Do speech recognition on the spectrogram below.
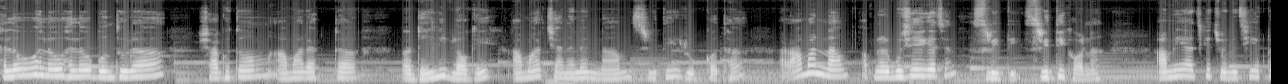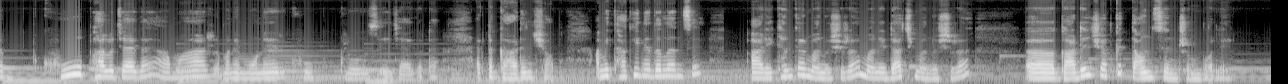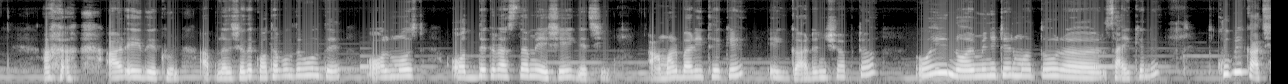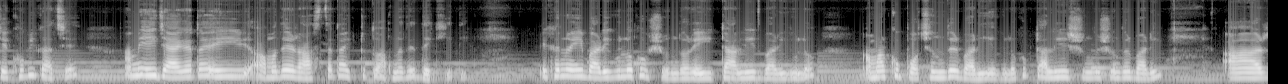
Hello hello hello বন্ধুরা। স্বাগতম আমার একটা ডেইলি ব্লগে আমার চ্যানেলের নাম স্মৃতির রূপকথা। আর আমার নাম, আপনারা বুঝেই গেছেন, স্মৃতি, স্মৃতিকণা। আমি আজকে চলেছি একটা খুব ভালো জায়গায়, আমার মানে মনের খুব ক্লোজ এই জায়গাটা, একটা গার্ডেন শপ আমি থাকি নেদারল্যান্ডসে আর এখানকার মানুষরা মানে ডাচ মানুষরা গার্ডেন শপকে টাউন সেন্ট্রাম বলে। আর এই দেখুন, আপনাদের সাথে কথা বলতে বলতে অলমোস্ট অর্ধেক রাস্তা আমি এসেই গেছি। আমার বাড়ি থেকে এই গার্ডেন শপটা ওই নয় মিনিটের মতো সাইকেলে খুবই কাছে খুবই কাছে। আমি এই জায়গাটা, এই আমাদের রাস্তাটা একটু তো আপনাদের দেখিয়ে দিই। এখানে এই বাড়িগুলো খুব সুন্দর, এই টালির বাড়িগুলো। আমার খুব পছন্দের বাড়ি এগুলো, খুব টালির সুন্দর সুন্দর বাড়ি। আর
